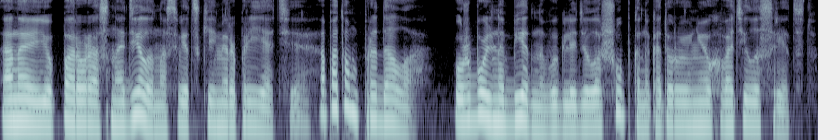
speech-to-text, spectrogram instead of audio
Она ее пару раз надела на светские мероприятия, а потом продала. Уж больно бедно выглядела шубка, на которую у нее хватило средств.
